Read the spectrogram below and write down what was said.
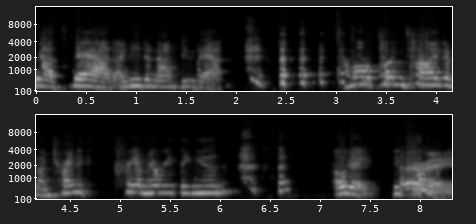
Yeah, it's bad. I need to not do that. I'm all tongue tied and I'm trying to cram everything in. Okay, become right.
